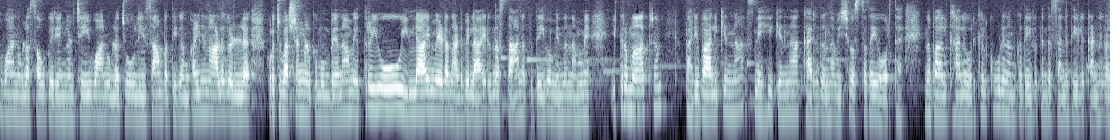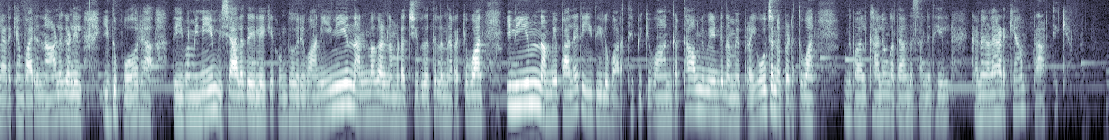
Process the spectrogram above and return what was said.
നടക്കുവാനുള്ള സൗകര്യങ്ങൾ ചെയ്യുവാനുള്ള ജോലി സാമ്പത്തികം. കഴിഞ്ഞ നാളുകളിൽ കുറച്ച് വർഷങ്ങൾക്ക് മുമ്പേ നാം എത്രയോ ഇല്ലായ്മയുടെ നടുവിലായിരുന്ന സ്ഥാനത്ത് ദൈവം ഇന്ന് നമ്മെ ഇത്രമാത്രം പരിപാലിക്കുന്ന സ്നേഹിക്കുന്ന കരുതുന്ന വിശ്വസ്തതയോർത്ത് ഇന്ന് പകൽക്കാലം ഒരിക്കൽ കൂടി നമുക്ക് ദൈവത്തിന്റെ സന്നിധിയിൽ കണ്ണുകൾ അടയ്ക്കാം വരുന്ന നാളുകളിൽ ഇതുപോരാ ദൈവം ഇനിയും വിശാലതയിലേക്ക് കൊണ്ടുവരുവാൻ ഇനിയും നന്മകൾ നമ്മുടെ ജീവിതത്തിൽ നിറയ്ക്കുവാൻ ഇനിയും നമ്മെ പല രീതിയിൽ വർദ്ധിപ്പിക്കുവാൻ കർത്താവിന് വേണ്ടി നമ്മെ പ്രയോജനപ്പെടുത്തുവാൻ ഇന്ന് പകൽക്കാലം കർത്താവിന്റെ സന്നിധിയിൽ കണ്ണുകളെ അടയ്ക്കാം പ്രാർത്ഥിക്കാം.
